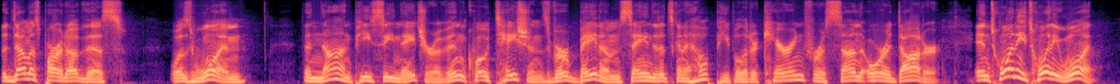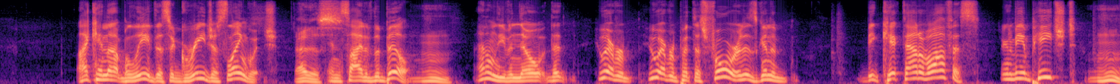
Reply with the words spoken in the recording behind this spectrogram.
The dumbest part of this was one, the non-PC nature of in quotations verbatim saying that it's going to help people that are caring for a son or a daughter in 2021. I cannot believe this egregious language That is inside of the bill. Mm-hmm. I don't even know that whoever whoever put this forward is going to be kicked out of office. They're going to be impeached mm-hmm.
